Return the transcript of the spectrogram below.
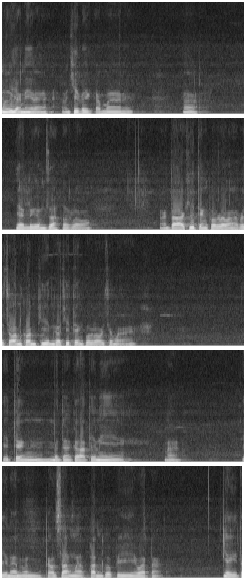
มืออย่างนี้นะ มันคิดไปกลับมาเนี่ย อย่าลืมซะพวกเราตาคิดถึงพวกเราไปสอนคนจีนก็คิดถึงพวกเราเสมอ คิดถึงบรรยากาศที่นี่นะ ที่นั่นมันเขาสร้างมาพันกว่าปีวัดนะใหญ่โต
